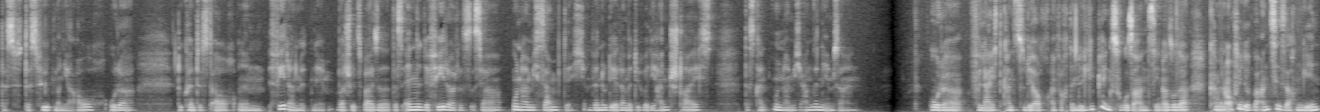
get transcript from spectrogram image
Das, das fühlt man ja auch. Oder du könntest auch ähm, Federn mitnehmen. Beispielsweise das Ende der Feder, das ist ja unheimlich samtig. Und wenn du dir damit über die Hand streichst, das kann unheimlich angenehm sein. Oder vielleicht kannst du dir auch einfach deine Lieblingshose anziehen. Also da kann man auch wieder über Anziehsachen gehen.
